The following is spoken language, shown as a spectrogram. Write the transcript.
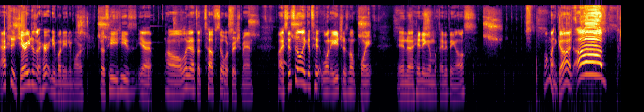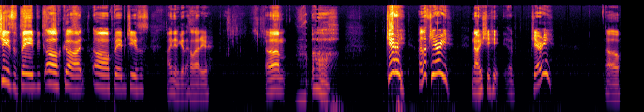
Actually, Jerry doesn't hurt anybody anymore. Because he, he's, yeah. Oh, look, at that's a tough silverfish, man. Alright, since it only gets hit one each, there's no point in uh, hitting him with anything else. Oh my god. Oh, Jesus, babe. Oh, God. Oh, babe, Jesus. I need to get the hell out of here. Um, oh. Jerry! I left Jerry! No, he should, he, uh, Jerry? Uh-oh.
